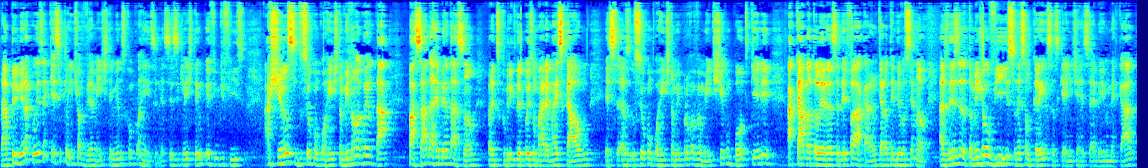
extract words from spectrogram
Tá? A primeira coisa é que esse cliente, obviamente, tem menos concorrência. Né? Se esse cliente tem um perfil difícil, a chance do seu concorrente também não aguentar passar da arrebentação para descobrir que depois o mar é mais calmo, esse, o seu concorrente também provavelmente chega um ponto que ele acaba a tolerância dele e fala, ah, cara, eu não quero atender você não. Às vezes eu também já ouvi isso, né? São crenças que a gente recebe aí no mercado,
